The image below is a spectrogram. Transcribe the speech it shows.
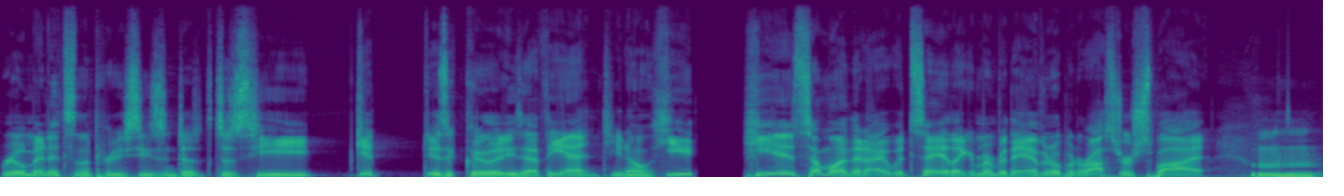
real minutes in the preseason? Does does he get? Is it clear that he's at the end? You know, he he is someone that I would say like remember they have an open roster spot hmm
